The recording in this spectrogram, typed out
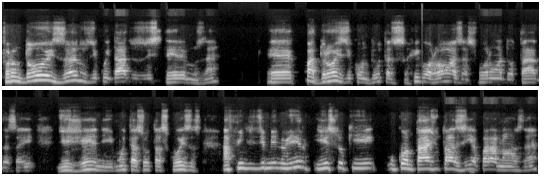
Foram dois anos de cuidados extremos, né? É, padrões de condutas rigorosas foram adotadas aí de higiene e muitas outras coisas a fim de diminuir isso que o contágio trazia para nós, né?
